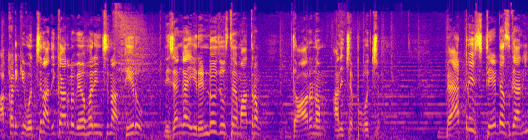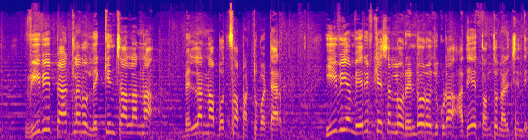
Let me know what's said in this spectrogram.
అక్కడికి వచ్చిన అధికారులు వ్యవహరించిన తీరు నిజంగా ఈ రెండూ చూస్తే మాత్రం దారుణం అని చెప్పవచ్చు. బ్యాటరీ స్టేటస్ కానీ వీవీప్యాట్లను లెక్కించాలన్న బెల్లన్న బొత్స పట్టుబట్టారు. ఈవీఎం వెరిఫికేషన్లో రెండో రోజు కూడా అదే తంతు నడిచింది.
